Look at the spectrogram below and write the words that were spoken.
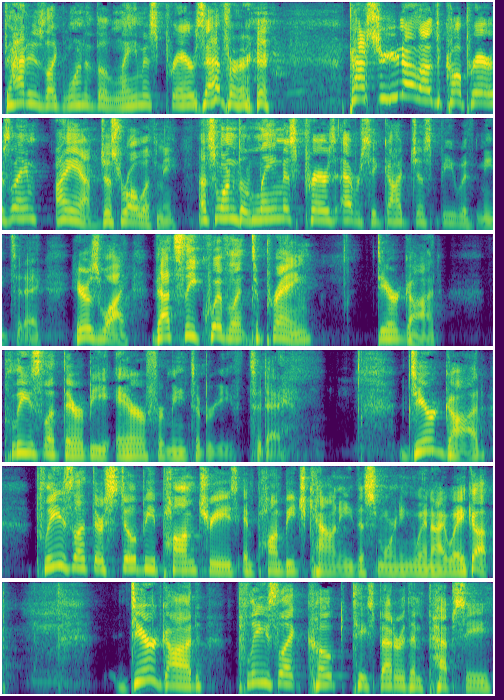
That is like one of the lamest prayers ever. Pastor, you're not allowed to call prayers lame. I am. Just roll with me. That's one of the lamest prayers ever. Say, God, just be with me today. Here's why. That's the equivalent to praying, Dear God, please let there be air for me to breathe today. Dear God, please let there still be palm trees in Palm Beach County this morning when I wake up. Dear God, please let Coke taste better than Pepsi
